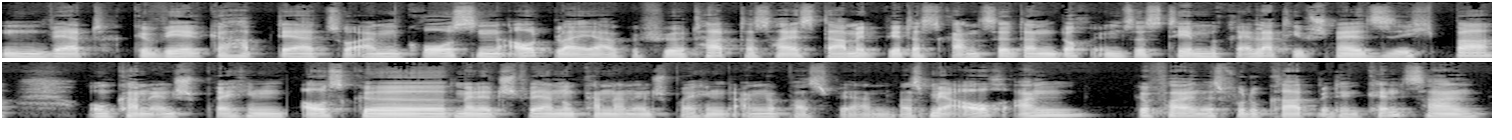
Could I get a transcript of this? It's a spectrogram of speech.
einen Wert gewählt gehabt, der zu einem großen Outlier geführt hat. Das heißt, damit wird das Ganze dann doch im System relativ schnell sichtbar und kann entsprechend ausgemanagt werden und kann dann entsprechend angepasst werden. Was mir auch angefallen ist, wo du gerade mit den Kennzahlen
